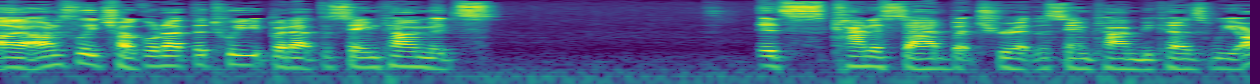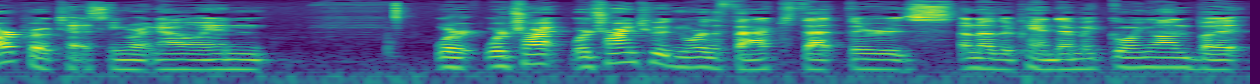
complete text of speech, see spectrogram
I honestly chuckled at the tweet, but at the same time it's it's kind of sad but true at the same time because we are protesting right now and we're we're trying we're trying to ignore the fact that there's another pandemic going on, but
